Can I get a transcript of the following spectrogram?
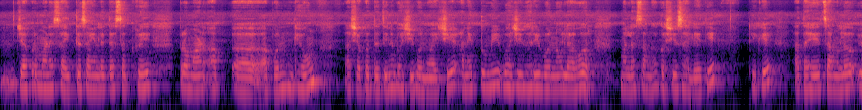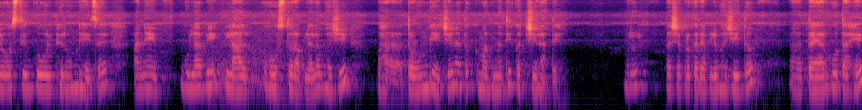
ज्याप्रमाणे साहित्य सांगितलं त्या सगळे प्रमाण आप आपण घेऊन अशा पद्धतीने भजी बनवायची. आहे आणि तुम्ही भजी घरी बनवल्यावर मला सांगा कशी झाली आहे ती. ठीक आहे? आता हे चांगलं व्यवस्थित गोल फिरून घ्यायचं आहे आणि गुलाबी लाल होस्तर आपल्याला भजी भा तळून घ्यायची. नाही तर मधनं ती कच्ची राहते. बरोबर? तशा प्रकारे आपली भजी इथं तयार होत आहे.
